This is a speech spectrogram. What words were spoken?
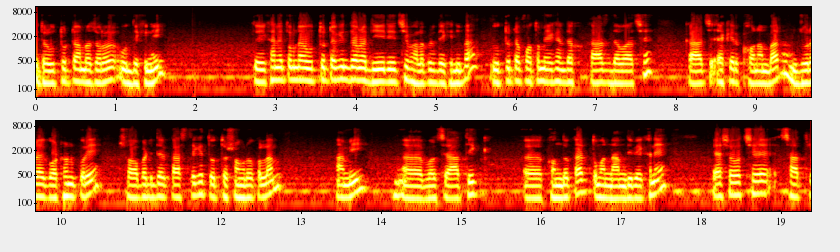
এটার উত্তরটা আমরা চলো দেখে নেই। তো এখানে তোমরা উত্তরটা কিন্তু আমরা দিয়ে দিয়েছি, ভালো করে দেখে নিবা। উত্তরটা প্রথমে এখানে দেখো, কাজ দেওয়া আছে। কাজ একের খ নাম্বার জোড়ায় গঠন করে সহপাঠীদের কাছ থেকে তথ্য সংগ্রহ করলাম। আমি বলছে আতিক খন্দকার, তোমার নাম দিবে এখানে। পেশা হচ্ছে ছাত্র,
